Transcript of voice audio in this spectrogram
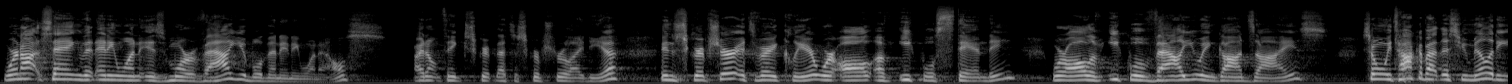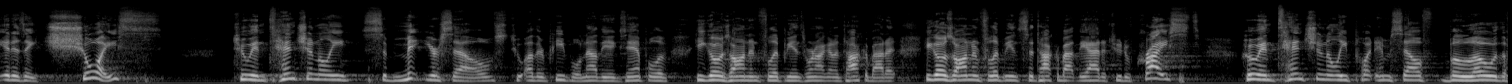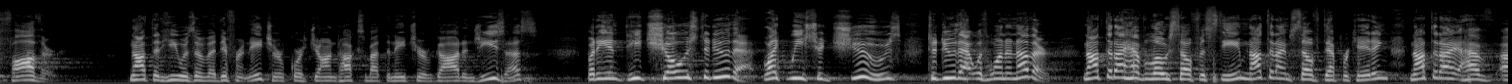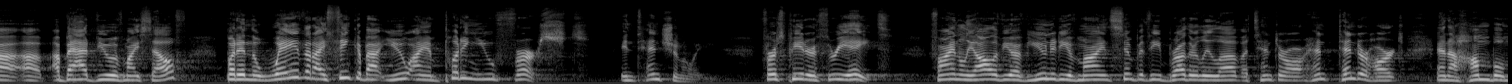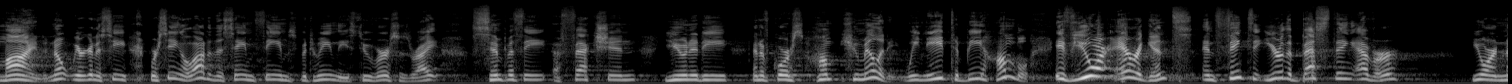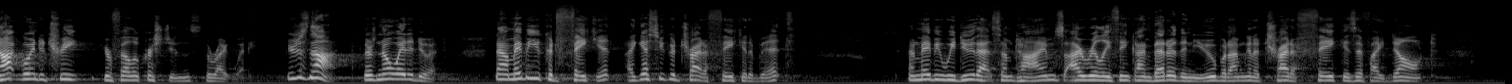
We're not saying that anyone is more valuable than anyone else. I don't think script that's a scriptural idea. In scripture, it's very clear we're all of equal standing. We're all of equal value in God's eyes. So when we talk about this humility, it is a choice to intentionally submit yourselves to other people. Now, the example of, he goes on in Philippians, we're not going to talk about it. He goes on in Philippians to talk about the attitude of Christ, who intentionally put himself below the Father. Not that he was of a different nature. Of course, John talks about the nature of God and Jesus, but he, he chose to do that, like we should choose to do that with one another. Not that I have low self esteem, not that I'm self deprecating, not that I have uh, a, a bad view of myself, but in the way that I think about you, I am putting you first intentionally. 1 Peter 3 8. Finally, all of you have unity of mind, sympathy, brotherly love, a tender, heart, and a humble mind. Note, we're going to see, we're seeing a lot of the same themes between these two verses, right? Sympathy, affection, unity, and of course, hum, humility. We need to be humble. If you are arrogant and think that you're the best thing ever, you are not going to treat your fellow Christians the right way. You're just not. There's no way to do it. Now, maybe you could fake it. I guess you could try to fake it a bit. And maybe we do that sometimes. I really think I'm better than you, but I'm going to try to fake as if I don't.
